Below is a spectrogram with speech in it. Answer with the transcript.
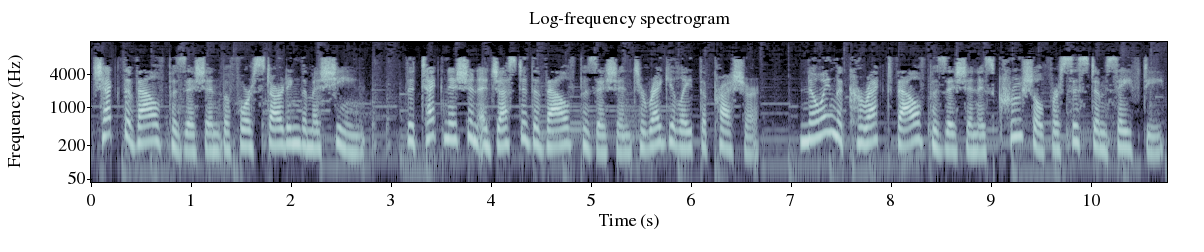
Check the valve position before starting the machine. The technician adjusted the valve position to regulate the pressure. Knowing the correct valve position is crucial for system safety.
